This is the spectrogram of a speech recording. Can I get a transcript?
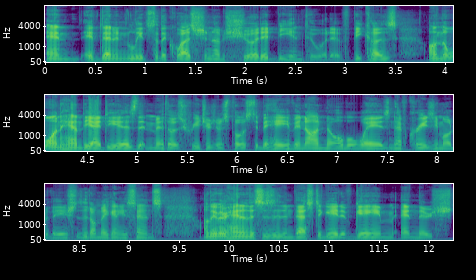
And it then leads to the question of should it be intuitive? Because on the one hand, the idea is that mythos creatures are supposed to behave in unknowable ways and have crazy motivations that don't make any sense. On the other hand, this is an investigative game, and there's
